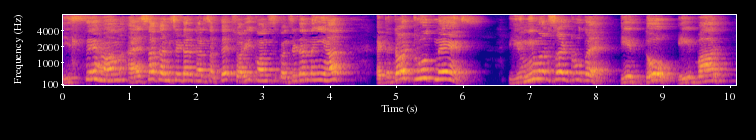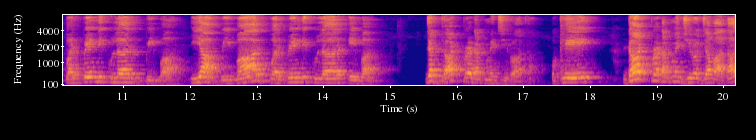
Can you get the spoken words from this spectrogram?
इससे हम ऐसा कंसिडर कर सकते सॉरी कंसिडर नहीं यार एटल ट्रूथनेस यूनिवर्सल ट्रूथ है। ये दो ए बार परपेंडिकुलर बी बार या बी बार परपेंडिकुलर ए बार जब डॉट प्रोडक्ट में ज़ीरो आता ओके डॉट प्रोडक्ट में ज़ीरो जब आता,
